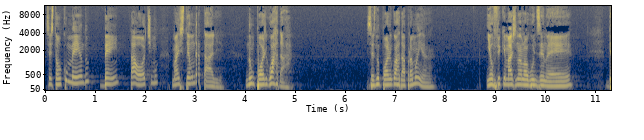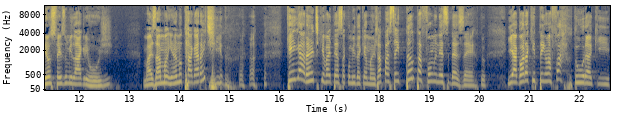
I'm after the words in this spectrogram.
Vocês estão comendo bem, está ótimo, mas tem um detalhe: não pode guardar. Vocês não podem guardar para amanhã. E eu fico imaginando algum dizendo: é, Deus fez um milagre hoje, mas amanhã não está garantido. Quem garante que vai ter essa comida aqui amanhã? Já passei tanta fome nesse deserto. E agora que tem uma fartura aqui,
